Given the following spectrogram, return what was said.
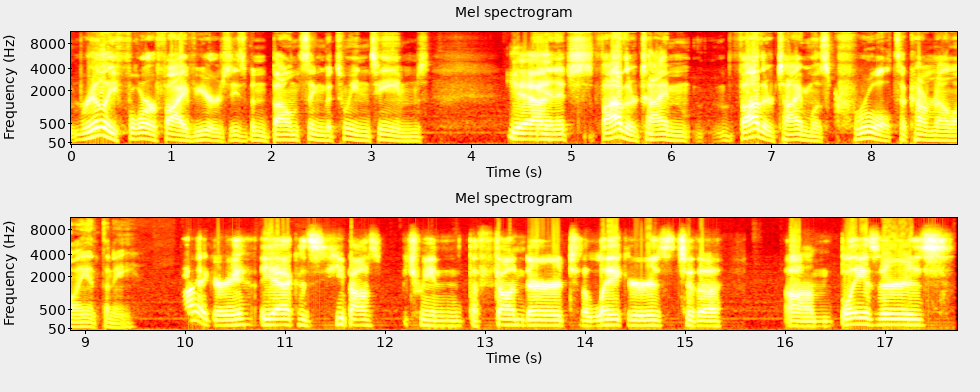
really four or five years, he's been bouncing between teams. Yeah, and it's Father Time. Father Time was cruel to Carmelo Anthony. I agree. Yeah, because he bounced between the Thunder to the Lakers to the um, Blazers,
